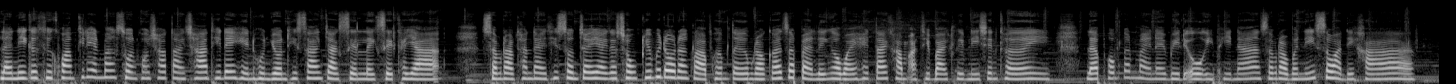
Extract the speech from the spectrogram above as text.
และนี่ก็คือความคิดเห็นบางส่วนของชาวต่างชาติที่ได้เห็นหุ่นยนต์ที่สร้างจากเศษเหล็กเศษขยะสำหรับท่านใดที่สนใจอยากจะชมคลิปวิดีโอดังกล่าวเพิ่มเติม เราก็จะแปะลิงก์เอาไว้ให้ใต้คำอธิบายคลิปนี้เช่นเคย และพบกันใหม่ในวิดีโออีพีหน้าสำหรับวันนี้สวัสดีค่ะ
